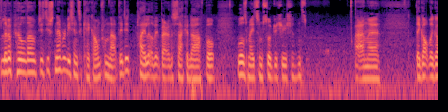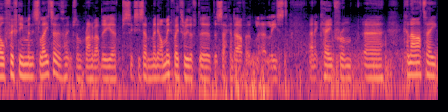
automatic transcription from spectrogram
Liverpool, though, just, just never really seemed to kick on from that. They did play a little bit better in the second half, but Wolves made some substitutions, and uh, they got the goal 15 minutes later. I think it was around about the uh, 67th minute or midway through the, the, the second half at, at, least. And it came from uh, Konaté,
